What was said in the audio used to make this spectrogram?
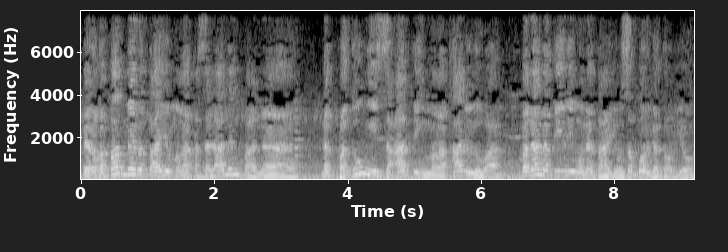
Pero kapag meron tayong mga kasalanan pa na nagpadungi sa ating mga kaluluwa, mananatili muna tayo sa purgatorio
